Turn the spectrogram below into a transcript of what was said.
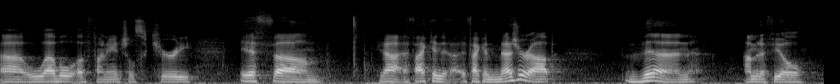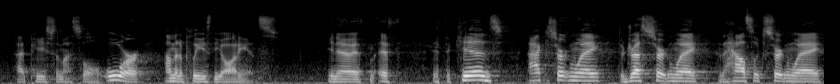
uh, level of financial security. If um, yeah, if I can if I can measure up, then I'm going to feel at peace in my soul, or I'm going to please the audience. You know, if if if the kids act a certain way, they're dressed a certain way, and the house looks a certain way,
